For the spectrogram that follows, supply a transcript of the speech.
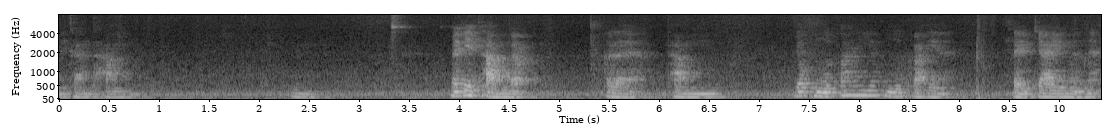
ในการทำไม่ได้ทำแบบก็เลยทำยกมือไปยกมือไปนะใส่ใจเหมือนเนะี่ย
